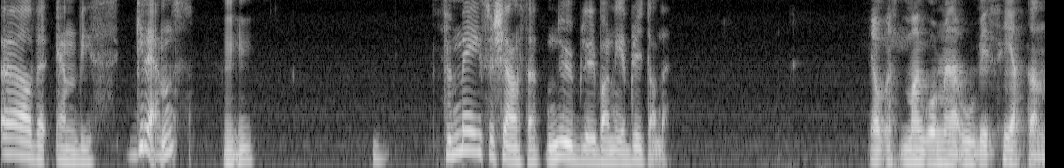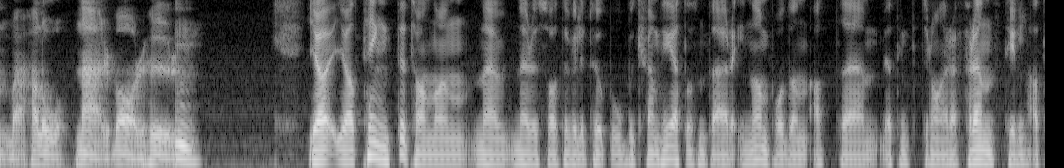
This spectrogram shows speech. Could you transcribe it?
över en viss gräns, Mhm. för mig så känns det att nu blir det bara nedbrytande. Ja. Man går med den här ovissheten. Bara, hallå, när, var, hur? Mm. Jag, jag tänkte ta någon, när, när du sa att du ville ta upp obekvämhet och sånt där innan podden, att eh, jag tänkte dra en referens till att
